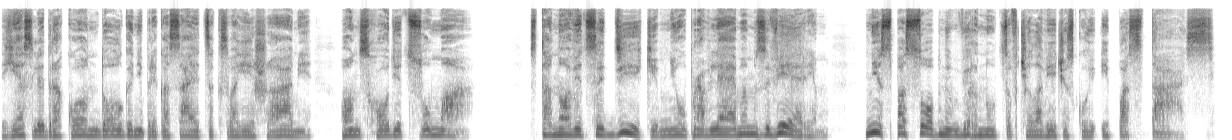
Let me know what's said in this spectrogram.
Если дракон долго не прикасается к своей шаме, он сходит с ума, становится диким, неуправляемым зверем, неспособным вернуться в человеческую ипостась.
